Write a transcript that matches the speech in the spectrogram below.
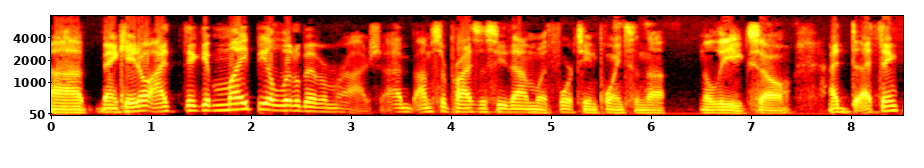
uh, Mankato, I think it might be a little bit of a mirage. I'm I'm surprised to see them with 14 points in the in the league. So I, I think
